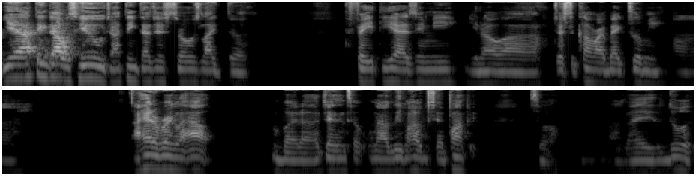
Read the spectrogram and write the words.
Yeah, I think that was huge. I think that just shows like the, the faith he has in me, you know, uh, just to come right back to me. Um, I had a regular out, but uh, told when I was leaving he said pump it. So I was hey, let's do it.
